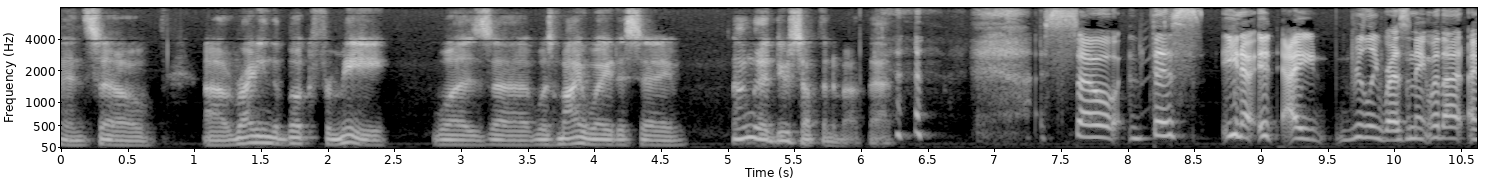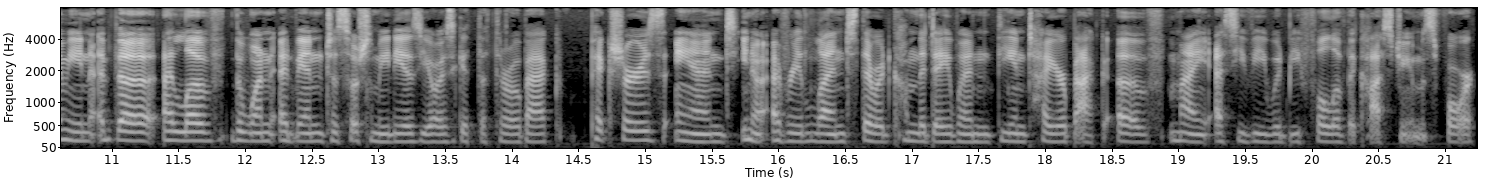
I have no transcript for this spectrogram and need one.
And so uh, writing the book for me was uh, was my way to say, I'm going to do something about that. So this, you know, it I really resonate with that. I mean, the I love the one advantage of social media is you always get the throwback pictures and, you know, every Lent there would come the day when the entire back of my SUV would be full of the costumes for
